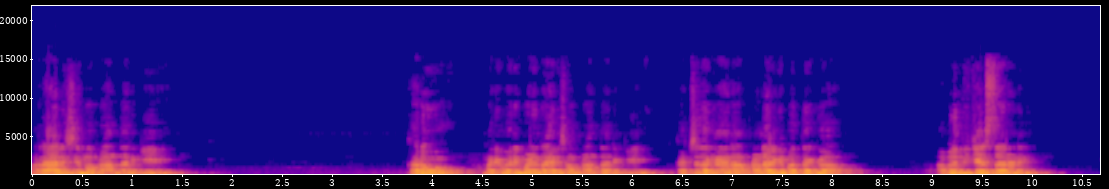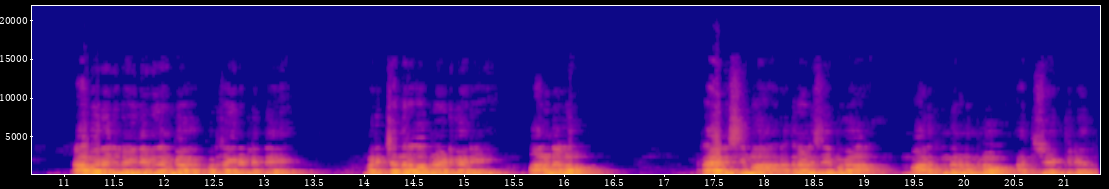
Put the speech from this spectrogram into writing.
మరి రాయలసీమ ప్రాంతానికి కరువు మరి వెనుకబడిన రాయలసీమ ప్రాంతానికి ఖచ్చితంగా ఆయన ప్రణాళికబద్ధంగా అభివృద్ధి చేస్తానని రాబోయే రోజుల్లో ఇదే విధంగా కొనసాగినట్లయితే మరి చంద్రబాబు నాయుడు గారి పాలనలో రాయలసీమ రతనాలసీమగా మారుతుందనడంలో అతిశయోక్తి లేదు.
